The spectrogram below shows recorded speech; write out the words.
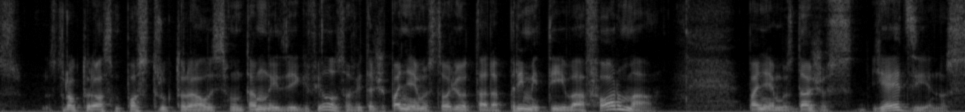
struktūrālismu, poststruktūrālismu un tam līdzīga filozofija, taču paņēmusi to ļoti tādā primitīvā formā, paņēmusi dažus jēdzienus.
